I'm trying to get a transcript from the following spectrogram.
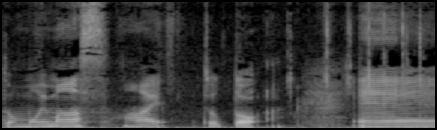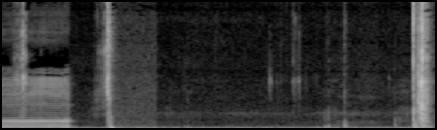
と思います。はい。ちょっと、えー、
